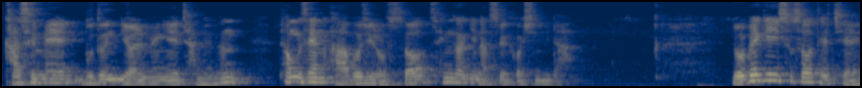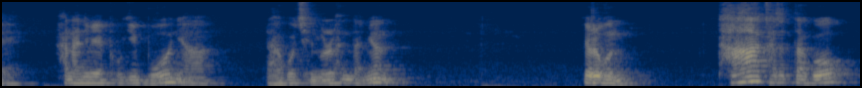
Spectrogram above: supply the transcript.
가슴에 묻은 10명의 자녀는 평생 아버지로서 생각이 났을 것입니다. 욥에게 있어서 대체 하나님의 복이 무엇냐? 라고 질문을 한다면 여러분 다 가졌다고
